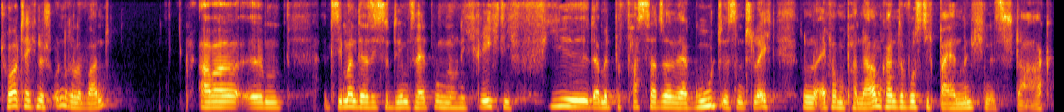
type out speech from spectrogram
tortechnisch unrelevant. Aber ähm, als jemand, der sich zu dem Zeitpunkt noch nicht richtig viel damit befasst hatte, wer gut ist und schlecht, sondern einfach ein paar Namen kannte, wusste ich, Bayern München ist stark.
